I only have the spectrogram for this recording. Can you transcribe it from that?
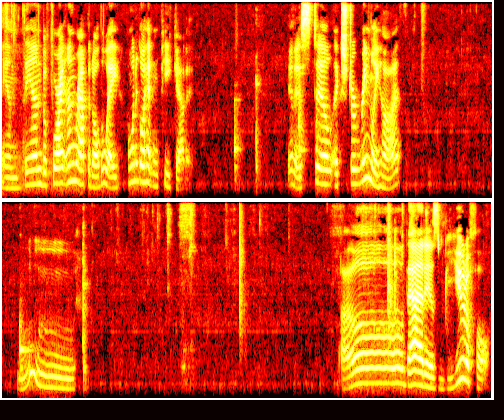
And then before I unwrap it all the way, I want to go ahead and peek at it. It is still extremely hot. Ooh. Oh, that is beautiful.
